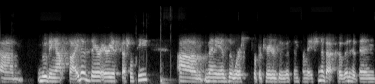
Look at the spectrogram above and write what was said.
um, moving outside of their area of specialty. Um, many of the worst perpetrators of misinformation about COVID have been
